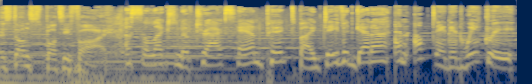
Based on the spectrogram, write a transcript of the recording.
Playlist on Spotify. A selection of tracks handpicked by David Guetta and updated weekly.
